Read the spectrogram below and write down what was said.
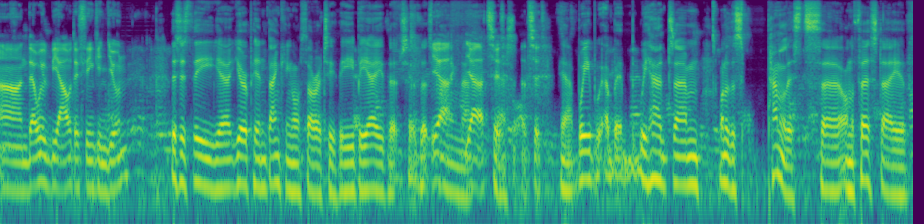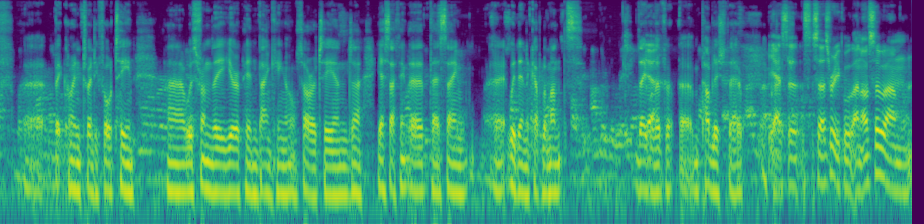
and that will be out, I think, in June. This is the uh, European Banking Authority, the EBA, that, uh, that's Yeah, planning that. yeah, that's it. Yes. That's it. Yeah, we we had um, one of the panelists uh, on the first day of uh, Bitcoin 2014 uh, was from the European Banking Authority, and uh, yes, I think they're they're saying uh, within a couple of months they Yeah. will have um, published their Yeah, so, so that's really cool. And also, um,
